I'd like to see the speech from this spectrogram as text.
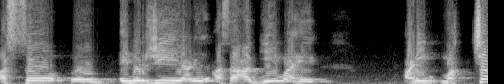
असं एनर्जी आणि असा हा गेम आहे. आणि मागच्या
